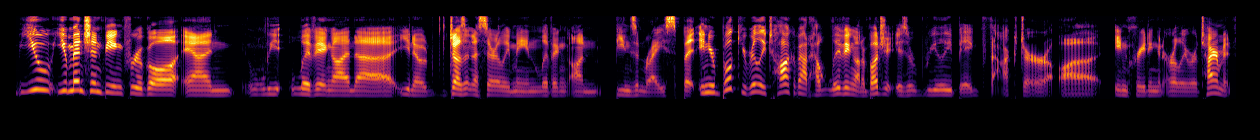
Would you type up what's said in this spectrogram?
you you mentioned being frugal and li- living on uh you know doesn't necessarily mean living on beans and rice, but in your book you really talk about how living on a budget is a really big factor uh, in creating an early retirement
